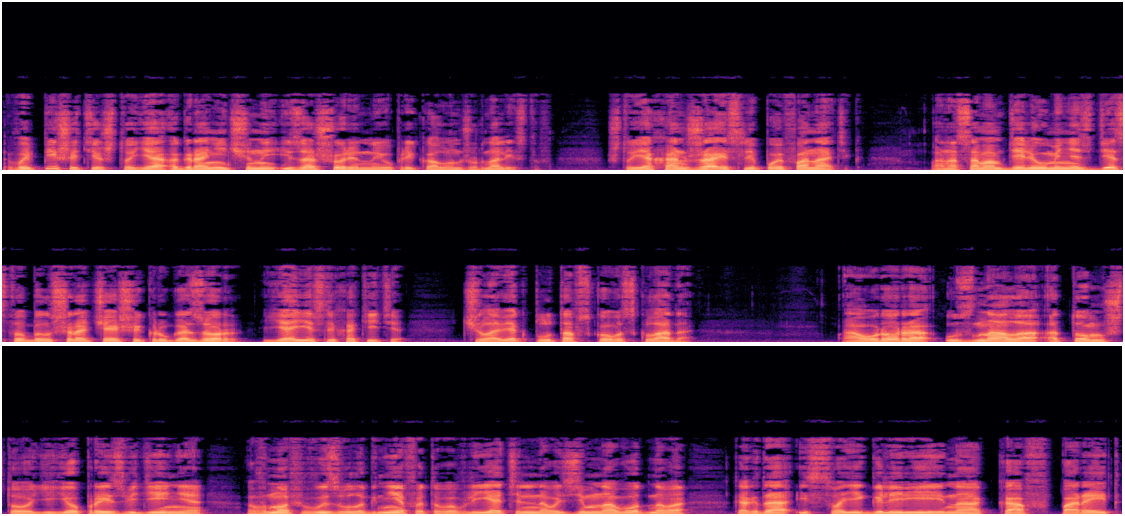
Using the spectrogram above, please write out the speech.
«Вы пишете, что я ограниченный и зашоренный», — упрекал он журналистов, «что я ханжа и слепой фанатик. А на самом деле у меня с детства был широчайший кругозор. Я, если хотите, человек плутовского склада. Аурора узнала о том, что ее произведение вновь вызвало гнев этого влиятельного земноводного, когда из своей галереи на Каф-Парейд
